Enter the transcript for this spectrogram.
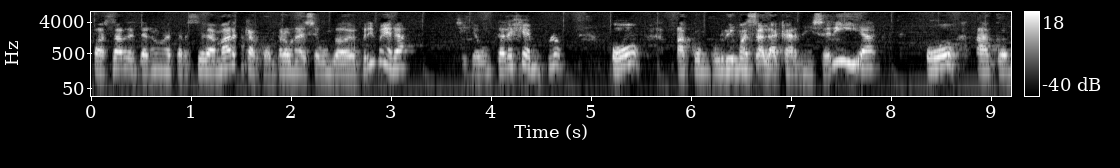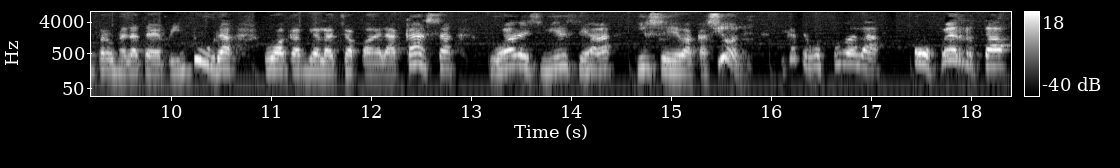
pasar de tener una tercera marca a comprar una de segunda o de primera, si te gusta el ejemplo, o a concurrir más a la carnicería, o a comprar una lata de pintura, o a cambiar la chapa de la casa, o a decidirse a irse de vacaciones. Fíjate vos toda la oferta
